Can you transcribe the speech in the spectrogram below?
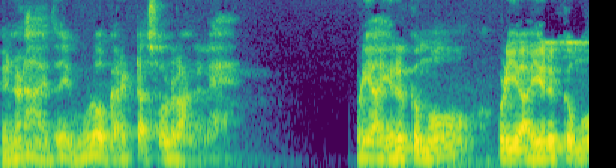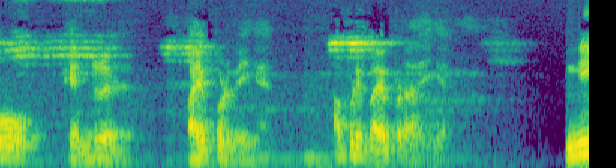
என்னடா இது இவ்வளோ கரெக்டாக சொல்கிறாங்களே அப்படியா இருக்குமோ? அப்படியா இருக்குமோ என்று பயப்படுவீங்க. அப்படி பயப்படாதீங்க. நீ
